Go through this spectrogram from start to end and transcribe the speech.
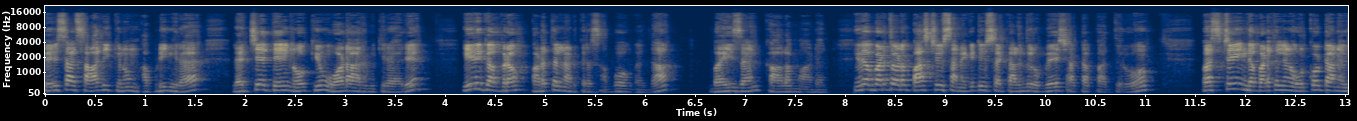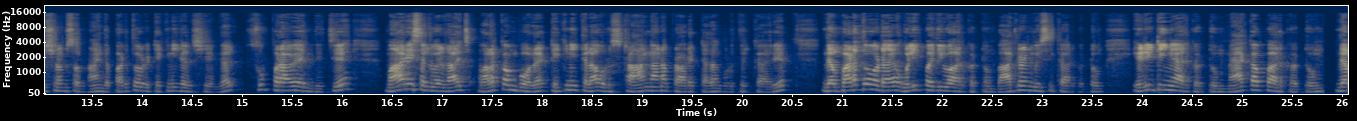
பெருசா சாதிக்கணும் அப்படிங்கிற லட்சியத்தை நோக்கியும் ஓட ஆரம்பிக்கிறாரு. இதுக்கப்புறம் படத்தில் நடக்கிற சம்பவங்கள் தான் பைசன் காலமாடன் இந்த படத்தோட பாசிட்டிவ்ஸ் நெகட்டிவ்ஸை கலந்து ரொம்பவே ஷார்ட்டாக பார்த்துருவோம். ஃபர்ஸ்ட் இந்த படத்தில் எனக்கு ஒர்க் அவுட் ஆன விஷயம்னு சொன்னா இந்த படத்தோட டெக்னிக்கல் விஷயங்கள் சூப்பராகவே இருந்துச்சு. மாரி செல்வராஜ் வழக்கம் போல டெக்னிக்கலாக ஒரு ஸ்ட்ராங்கான ப்ராடக்டை தான் கொடுத்துருக்காரு. இந்த படத்தோட ஒளிப்பதிவாக இருக்கட்டும் பேக்ரவுண்ட் மியூசிக்காக இருக்கட்டும் எடிட்டிங்காக இருக்கட்டும் மேக்கப்பாக இருக்கட்டும் இந்த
